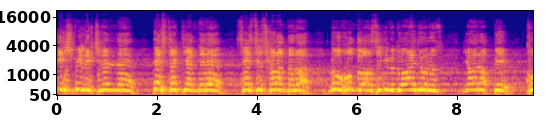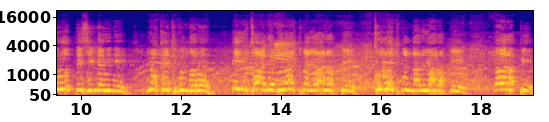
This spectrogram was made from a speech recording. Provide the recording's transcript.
işbirlikçilerine, destekleyenlere, sessiz kalanlara Nuh'un duası gibi dua ediyoruz. Ya Rabbi kurut nesillerini, yok et bunları. Bir tane bırakma ya Rabbi. Kurut bunları ya Rabbi. Ya Rabbi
